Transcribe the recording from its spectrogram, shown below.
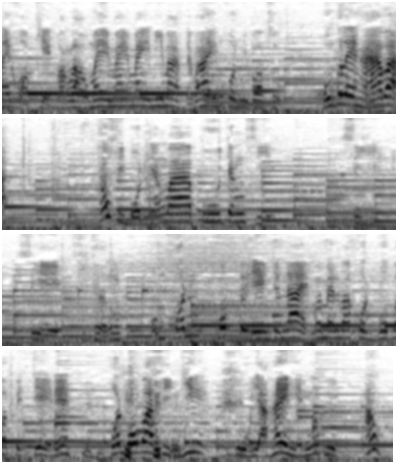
ในขอบเขตของเราไม่ไม่ไม่นี่มาก แต่ว่าให้ทุกคนมีความสุข ผมก็เลยหาว่าเขาสีบนยังว่าปูจังสีสีสีสีถึง ผมค้นพบตัวเองจนได้เมื่แม่นว่าคนพบว่าเป็ดเจเนี่ยค้นพบว่าสิ่งที่ปู่อยากให้เห็นก็คือ เอ้าอา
